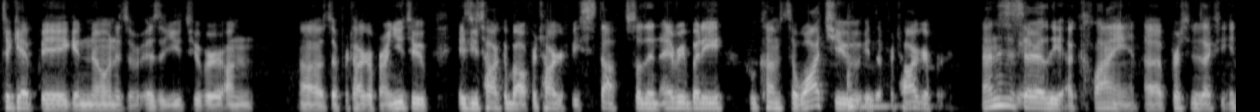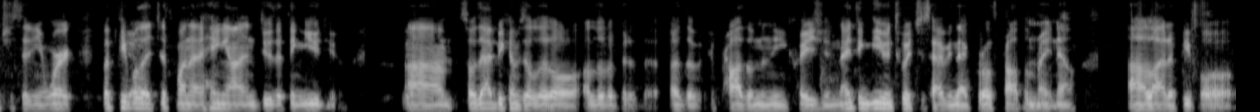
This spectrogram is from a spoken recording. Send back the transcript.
to get big and known as a as a YouTuber on uh, as a photographer on YouTube is you talk about photography stuff. So then everybody who comes to watch you is a photographer, not necessarily a client, a person who's actually interested in your work, but people Yeah. that just want to hang out and do the thing you do. Yeah. Um, so that becomes a little a little bit of the of the problem in the equation. I think even Twitch is having that growth problem right now. a lot of people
